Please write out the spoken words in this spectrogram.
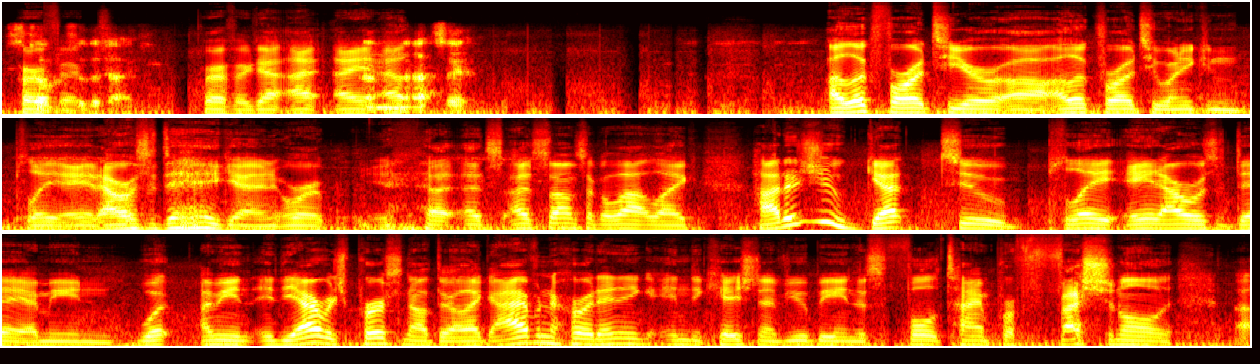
stops for the day, perfect. I I, and I, that's it. I look forward to your. Uh, I look forward to when you can play eight hours a day again. Or that, that sounds like a lot. Like, how did you get to play eight hours a day? I mean, what? I mean, the average person out there, like, I haven't heard any indication of you being this full time professional. Uh,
